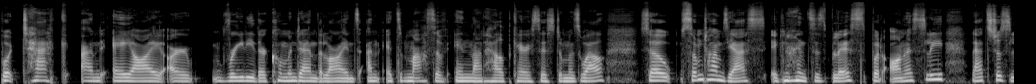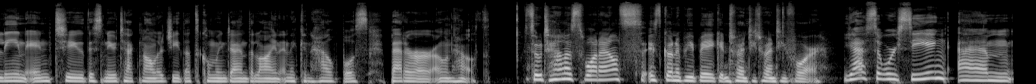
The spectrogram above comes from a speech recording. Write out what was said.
But tech and AI are really, they're coming down the lines and it's massive in that healthcare system as well. So sometimes, yes, ignorance is bliss. But honestly, let's just lean into this new technology that's coming down the line and it can help us better our own health. So tell us what else is going to be big in 2024. Yeah, so we're seeing um,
